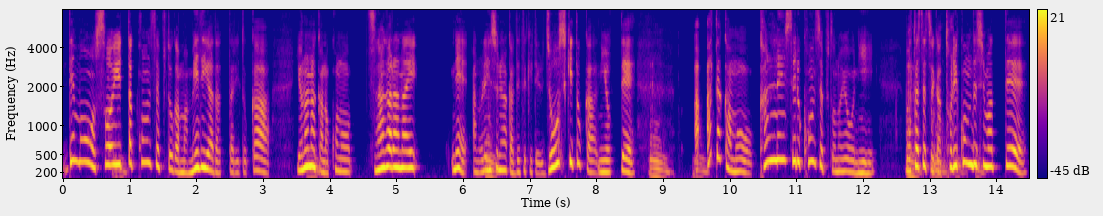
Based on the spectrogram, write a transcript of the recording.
でもそういったコンセプトがまあメディアだったりとか、世の中のこのつながらない、ね、あの練習の中で出てきている常識とかによって、うんああたかも関連してるコンセプトのように私たちが取り込んでしまって、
